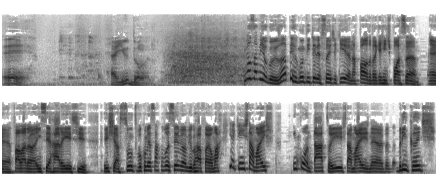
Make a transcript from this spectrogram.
"Hey, how you doing?" Meus amigos, uma pergunta interessante aqui na pauta para que a gente possa é, falar, encerrar aí este, este assunto. Vou começar com você, meu amigo Rafael Marques, que é quem está mais em contato aí, está mais, né, brincante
